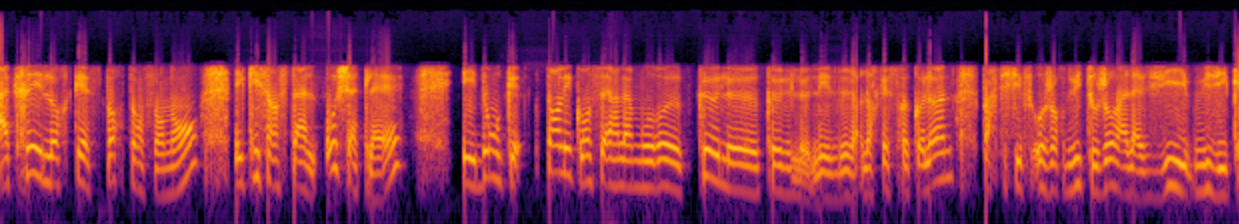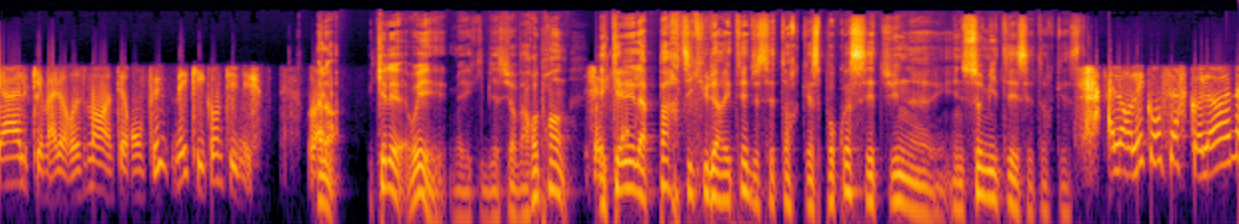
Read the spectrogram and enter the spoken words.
a créé l'orchestre portant son nom et qui s'installe au Châtelet. Et donc, tant les concerts l'amoureux que le que l'orchestre colonne participent aujourd'hui toujours à la vie musicale qui est malheureusement interrompue, mais qui continue. Alors, quelle est, oui, mais qui bien sûr va reprendre. Et quelle est la particularité de cet orchestre? Pourquoi c'est une, une sommité, cet orchestre? Alors, les concerts colonnes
